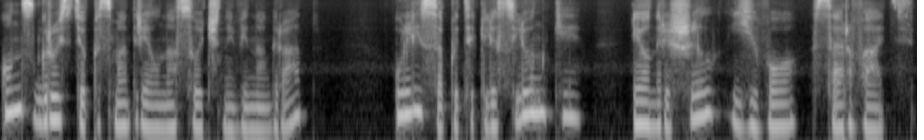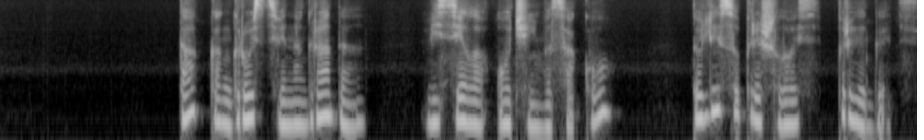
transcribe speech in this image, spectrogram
Он с грустью посмотрел на сочный виноград, у лиса потекли слюнки, и он решил его сорвать. Так как гроздь винограда висела очень высоко, то лису пришлось прыгать.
